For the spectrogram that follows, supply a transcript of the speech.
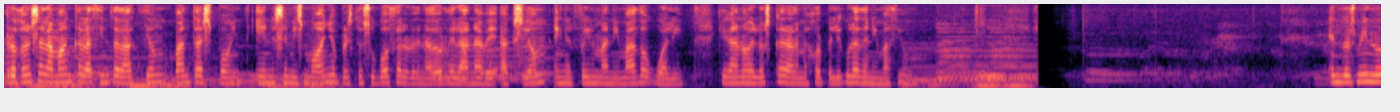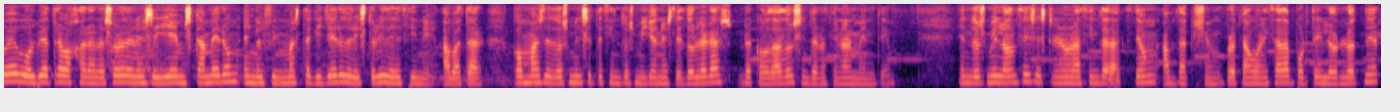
Rodó en Salamanca la cinta de acción Vantage Point y en ese mismo año prestó su voz al ordenador de la nave Axiom en el film animado Wally, que ganó el Oscar a la mejor película de animación. En 2009 volvió a trabajar a las órdenes de James Cameron en el film más taquillero de la historia del cine, Avatar, con más de 2.700 millones de dólares recaudados internacionalmente. En 2011 se estrenó la cinta de acción Abduction, protagonizada por Taylor Lautner,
